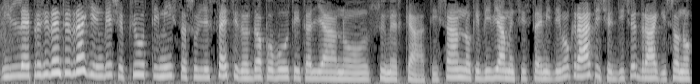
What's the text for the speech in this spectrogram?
Il Presidente Draghi è invece più ottimista sugli effetti del dopovoto italiano sui mercati. Sanno che viviamo in sistemi democratici e, dice Draghi, sono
